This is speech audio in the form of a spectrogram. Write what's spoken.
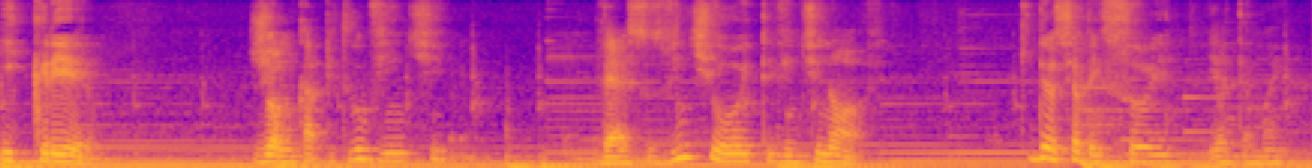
e creram. João capítulo 20, versos 28 e 29. Que Deus te abençoe e até amanhã.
